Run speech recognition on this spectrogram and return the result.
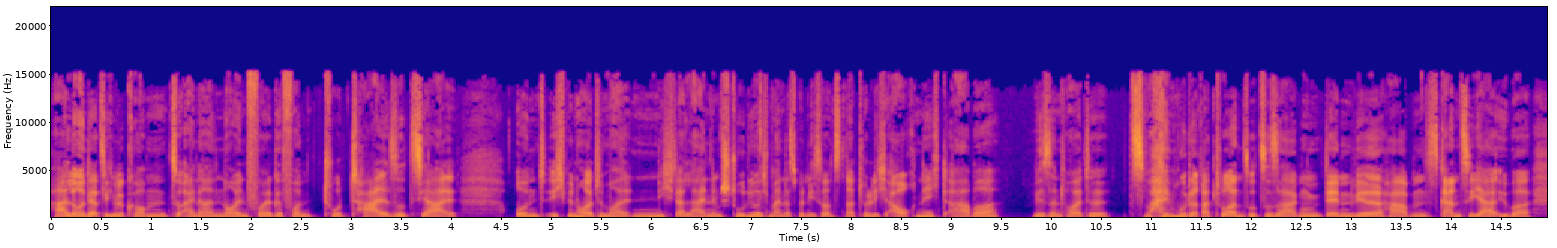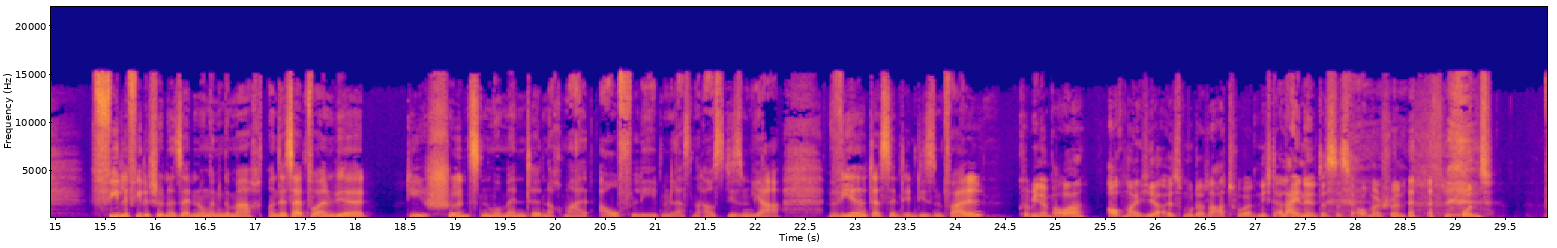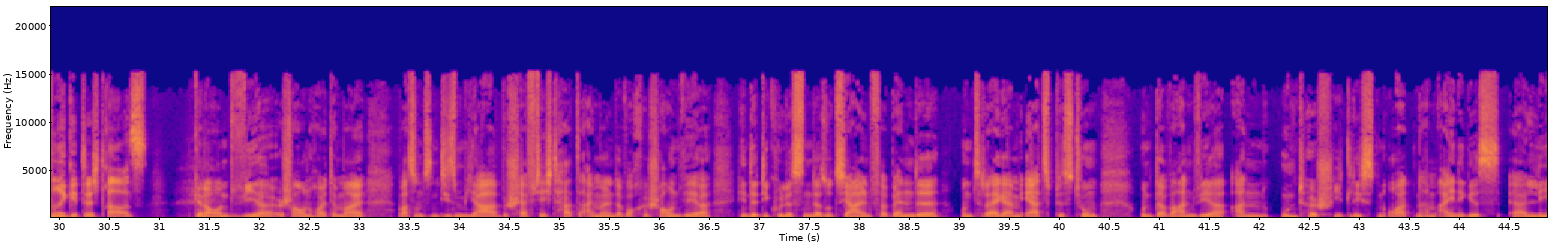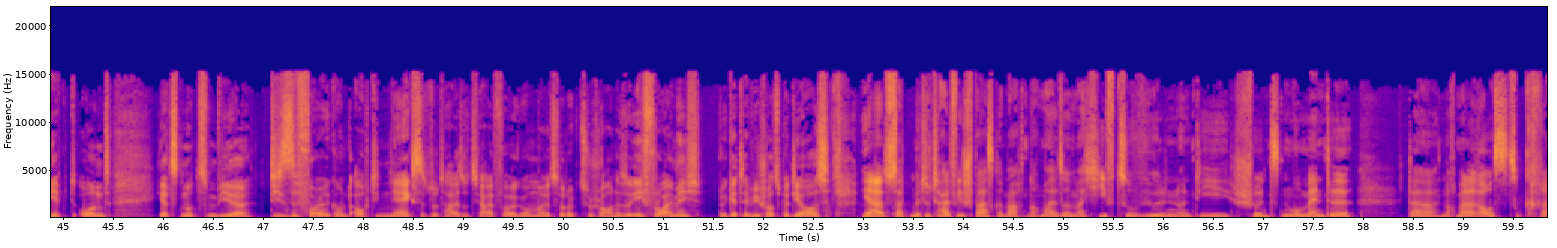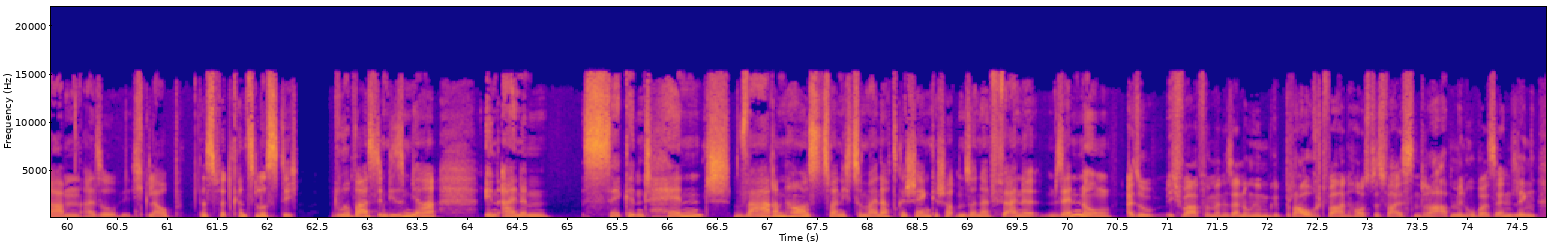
Hallo und herzlich willkommen zu einer neuen Folge von Total Sozial. Und ich bin heute mal nicht allein im Studio. Ich meine, das bin ich sonst natürlich auch nicht, aber wir sind heute zwei Moderatoren sozusagen, denn wir haben das ganze Jahr über viele, viele schöne Sendungen gemacht und deshalb wollen wir die schönsten Momente nochmal aufleben lassen aus diesem Jahr. Wir, das sind in diesem Fall Corbina Bauer, auch mal hier als Moderator, nicht alleine, das ist ja auch mal schön. Und Brigitte Strauß. Genau, und wir schauen heute mal, was uns in diesem Jahr beschäftigt hat. Einmal in der Woche schauen wir hinter die Kulissen der sozialen Verbände und Träger im Erzbistum. Und da waren wir an unterschiedlichsten Orten, haben einiges erlebt. Und jetzt nutzen wir diese Folge und auch die nächste Total Sozialfolge, um mal zurückzuschauen. Also ich freue mich. Brigitte, wie schaut's bei dir aus? Ja, es hat mir total viel Spaß gemacht, nochmal so im Archiv zu wühlen und die schönsten Momente da nochmal rauszukramen. Also ich glaube, das wird ganz lustig. Du warst in diesem Jahr in einem Second-Hand-Warenhaus, zwar nicht zum Weihnachtsgeschenke shoppen, sondern für eine Sendung. Also ich war für meine Sendung im Gebrauchtwarenhaus des Weißen Raben in Obersendling.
